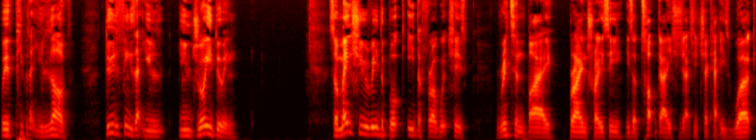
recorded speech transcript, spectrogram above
with people that you love. Do the things that you, you enjoy doing. So make sure you read the book Eat the Frog, which is written by Brian Tracy. He's a top guy. You should actually check out his work.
